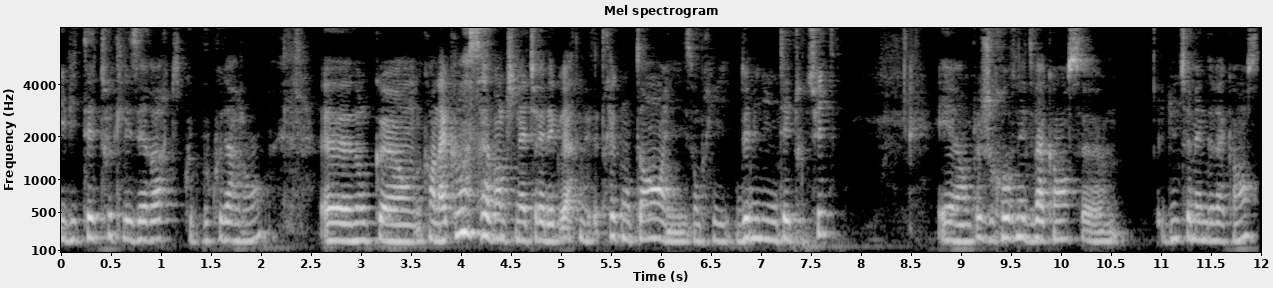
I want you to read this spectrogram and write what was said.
éviter toutes les erreurs qui coûtent beaucoup d'argent. Euh, donc euh, quand on a commencé à vendre chez Nature et Découverte, on était très contents. Ils ont pris 2000 unités tout de suite. Et en plus, je revenais de vacances, d'une semaine de vacances.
